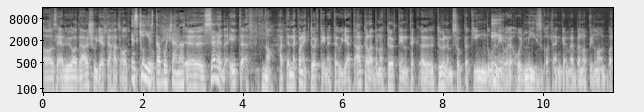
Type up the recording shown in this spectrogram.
az előadás, ugye, tehát a Ez ki írta, bocsánat? Szered, itt, na, hát ennek van egy története, ugye, hát általában a történetek tőlem szoktak kiindulni, Igen. hogy mi izgat engem ebben a pillanatban.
